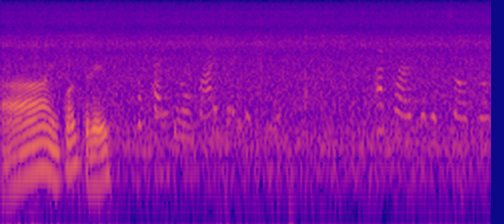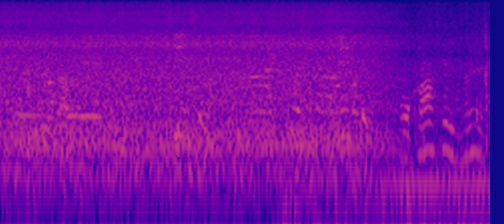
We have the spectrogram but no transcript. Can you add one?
Ah, encontrei. vocês vêm aqui, Citroën, é... Não é que carro não?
